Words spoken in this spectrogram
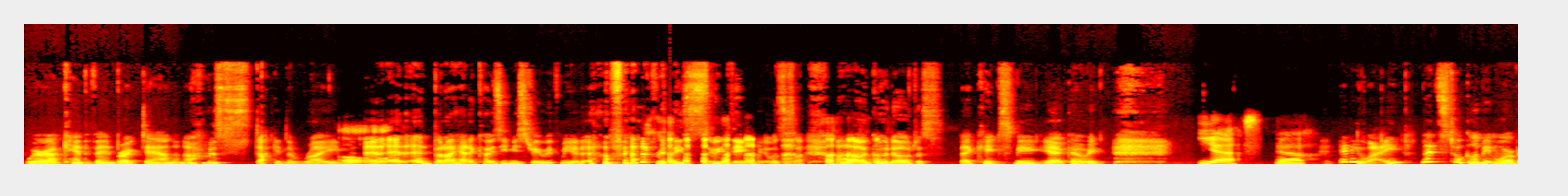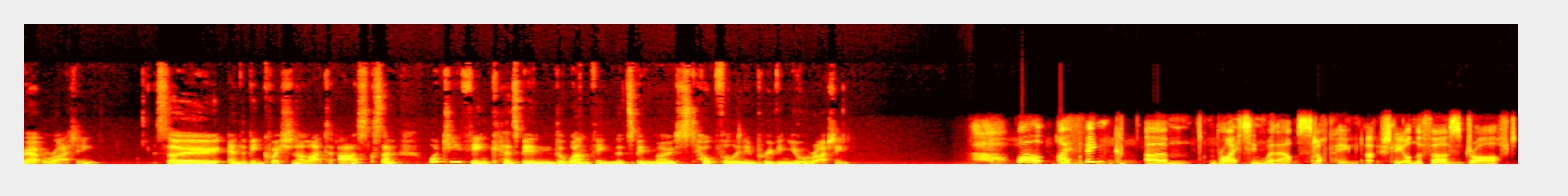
where our camper van broke down and I was stuck in the rain. Oh. And, and, and, but I had a cozy mystery with me, and I found it really soothing. It was like, oh, good. I'll just that keeps me yeah going. Yes. Yeah. Anyway, let's talk a little bit more about writing. So, and the big question I like to ask so, what do you think has been the one thing that's been most helpful in improving your writing? Well, I think um, writing without stopping, actually, on the first hmm. draft,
